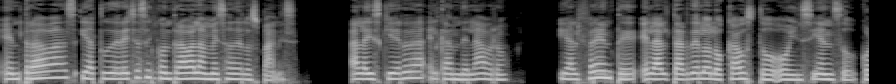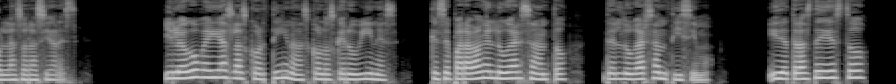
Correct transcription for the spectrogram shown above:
entrabas y a tu derecha se encontraba la mesa de los panes, a la izquierda el candelabro y al frente el altar del holocausto o incienso con las oraciones. Y luego veías las cortinas con los querubines que separaban el lugar santo del lugar santísimo, y detrás de esto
